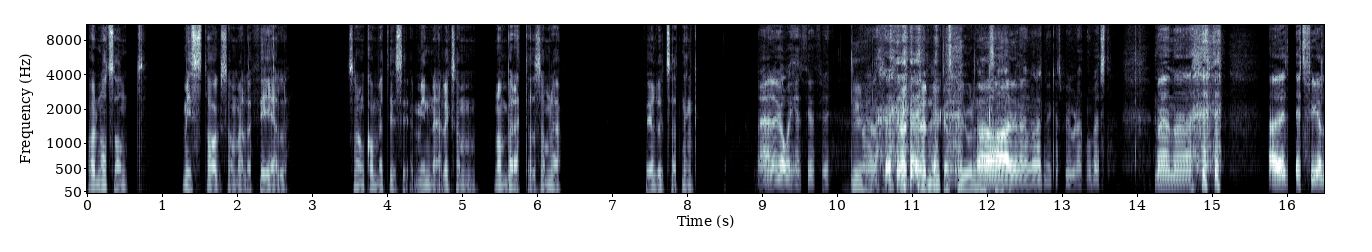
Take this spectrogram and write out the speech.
har du något sånt misstag som, eller fel som kommer till minne? Liksom någon berättelse om det? Felutsättning? Nej, nej, jag var helt felfri. Du är helt öd, ödmjukast på jorden också. Ja, jag menar ödmjukast på jorden och bäst. Men äh, ett- fel,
